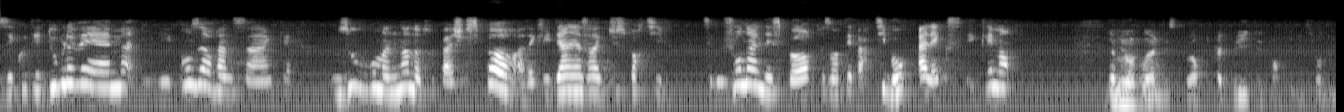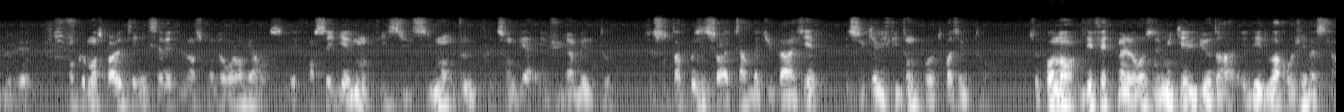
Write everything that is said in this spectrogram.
Vous écoutez WM, il est 11h25. Nous ouvrons maintenant notre page sport avec les dernières actus sportives. C'est le journal des sports présenté par Thibaut, Alex et Clément. Bienvenue dans le journal des sports, toute l'actualité sportive est sur WM. On commence par le tennis avec le lancement de Roland Garros. Les Français Gaël Monfils, Gilles Simon, Wilfried Tsonga et Julien Bento se sont imposés sur la terre battue parisienne et se qualifient donc pour le troisième tour. Cependant, défaite malheureuse de Michael Diodra et d'Edouard Roger Vasselin.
